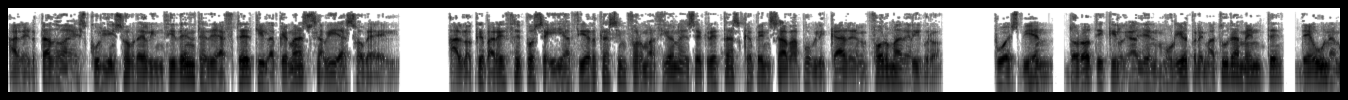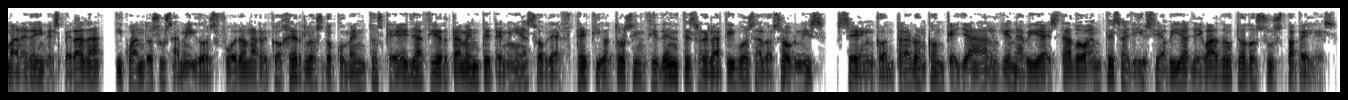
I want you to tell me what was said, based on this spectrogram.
alertado a Scully sobre el incidente de Aztec y la que más sabía sobre él. A lo que parece poseía ciertas informaciones secretas que pensaba publicar en forma de libro. Pues bien, Dorothy Kilgallen murió prematuramente, de una manera inesperada, y cuando sus amigos fueron a recoger los documentos que ella ciertamente tenía sobre Aztec y otros incidentes relativos a los ovnis, se encontraron con que ya alguien había estado antes allí y se había llevado todos sus papeles.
